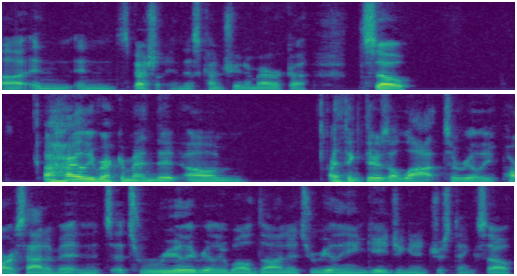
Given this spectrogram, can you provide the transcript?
uh, in in especially in this country in America. So I highly recommend it. Um, I think there's a lot to really parse out of it, and it's it's really really well done. It's really engaging and interesting. So,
